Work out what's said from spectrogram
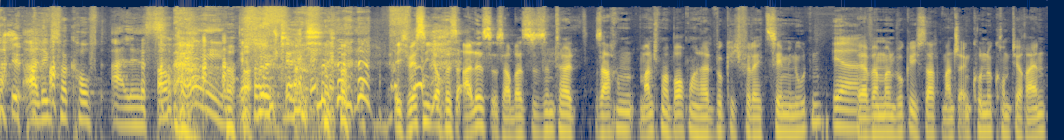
Alex verkauft alles. Okay, wirklich. Ich weiß nicht, ob das alles ist, aber es sind halt Sachen, manchmal braucht man halt wirklich vielleicht zehn Minuten. Ja. ja. Wenn man wirklich sagt, manch ein Kunde kommt hier rein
